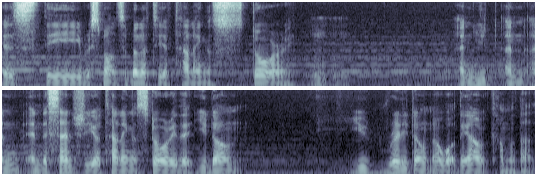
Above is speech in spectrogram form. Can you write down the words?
is the responsibility of telling a story. Mm -hmm and you and, and and essentially you're telling a story that you don't you really don't know what the outcome of that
